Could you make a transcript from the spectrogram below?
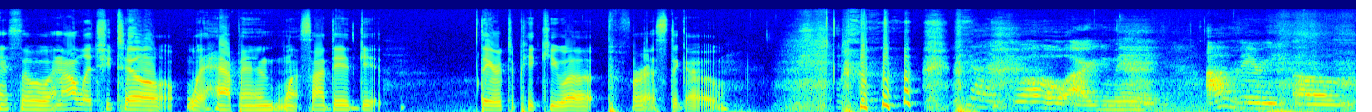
and so, and I'll let you tell what happened once I did get there to pick you up for us to go. we got into a whole argument. I'm very, um,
